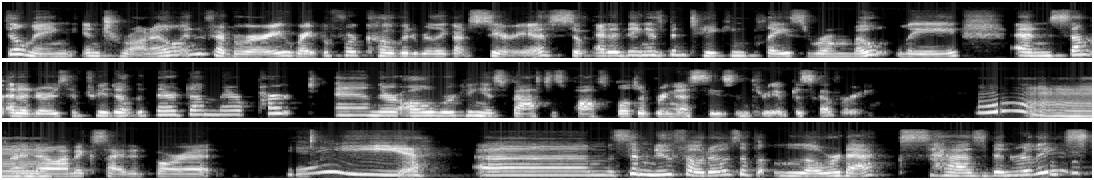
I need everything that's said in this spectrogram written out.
filming in Toronto in February, right before COVID really got serious. So editing has been taking place remotely, and some editors have tweeted out that they're done their part and they're all working as fast as possible to bring us season three of Discovery. I Hmm. know, I'm excited for it. Yay. Um, some new photos of Lower Decks has been released.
